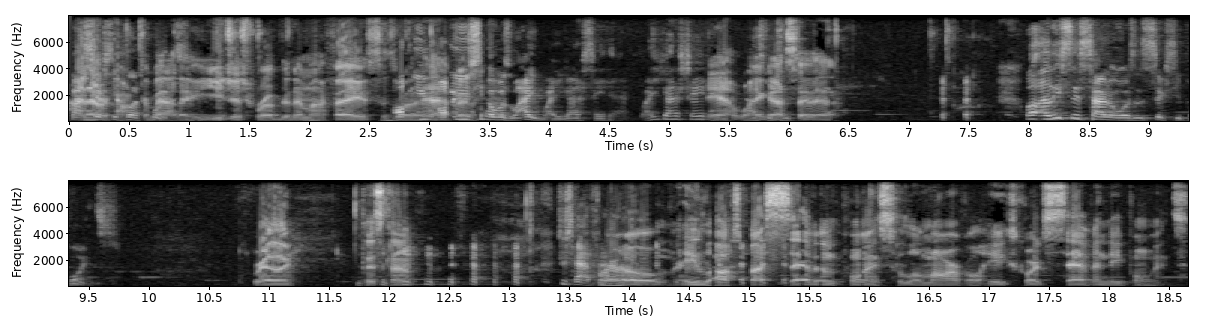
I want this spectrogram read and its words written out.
by I never 60 plus talked about points. it. You just rubbed it in my face. All you, all you said was, why? Why you gotta say that? Why you gotta say that? yeah, why you gotta say that? Well, at least this time it wasn't 60 points. Really? This time? Just half. Bro, he lost by seven points to Lil' Marvel. He scored 70 points.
